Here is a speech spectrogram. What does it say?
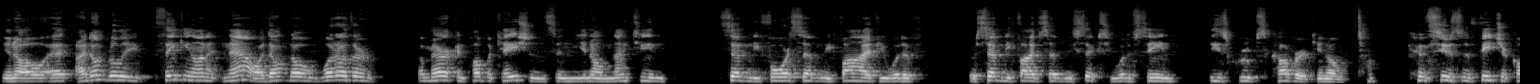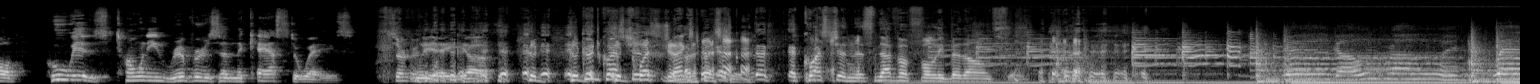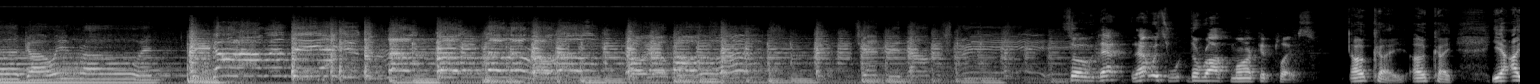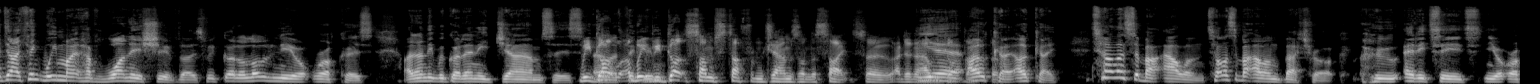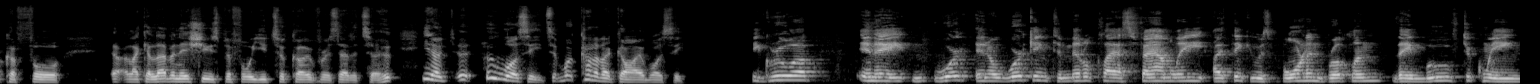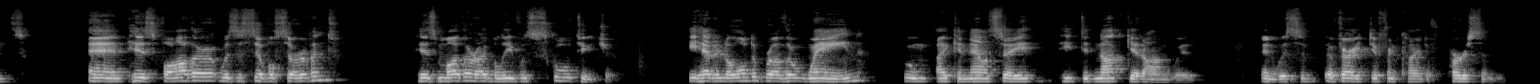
You know, I- I don't really thinking on it now. I don't know what other American publications in you know 1974, 75 you would have or 75, 76 you would have seen these groups covered. You know, t- there's a feature called "Who is Tony Rivers and the Castaways." Certainly a uh, Good, good, Good question. Good question. Next question. a, a question that's never fully been answered. We're going rowing, so that that was the rock marketplace. Okay, okay. Yeah, I, I think we might have one issue of those. We've got a lot of New York rockers. I don't think we've got any Jamses. We've got think we, we've got some stuff from Jamz on the site, so I don't know how yeah, we got that. okay, okay. Tell us about Alan. Tell us about Alan Betrock, who edited New York Rocker for uh, like 11 issues before you took over as editor. Who, you know, who was he? What kind of a guy was he? He grew up in a work in a working to middle class family. I think he was born in Brooklyn. They moved to Queens, and his father was a civil servant. His mother, I believe, was a school teacher. He had an older brother, Wayne, whom I can now say he did not get on with, and was a, a very different kind of person.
